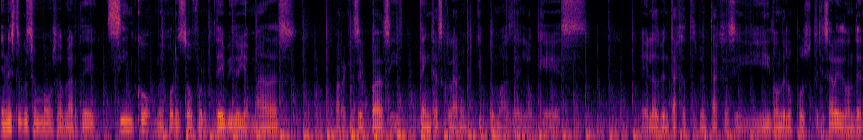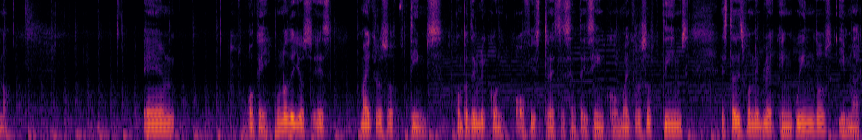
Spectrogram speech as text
en esta ocasión vamos a hablar de 5 mejores software de videollamadas para que sepas y tengas claro un poquito más de lo que es eh, las ventajas, desventajas y, y, dónde lo puedes utilizar y dónde no. Eh, ok, uno de ellos es Microsoft Teams, compatible con Office 365. Microsoft Teams está disponible en Windows y Mac,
